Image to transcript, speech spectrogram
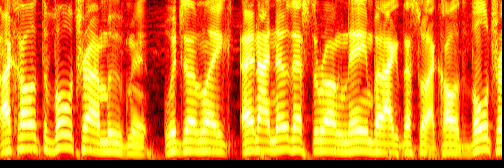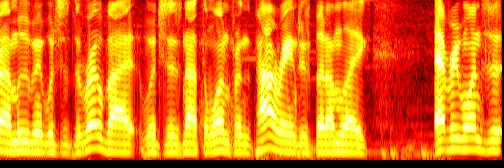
I call it the Voltron movement, which I'm like, and I know that's the wrong name, but I, that's what I call it, the Voltron movement, which is the robot, which is not the one from the Power Rangers, but I'm like, everyone's uh,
